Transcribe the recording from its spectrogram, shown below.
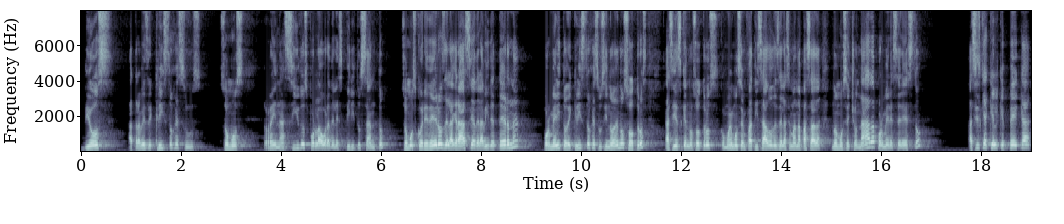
Dios a través de Cristo Jesús, somos renacidos por la obra del Espíritu Santo, somos coherederos de la gracia de la vida eterna por mérito de Cristo Jesús y no de nosotros. Así es que nosotros, como hemos enfatizado desde la semana pasada, no hemos hecho nada por merecer esto. Así es que aquel que peca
